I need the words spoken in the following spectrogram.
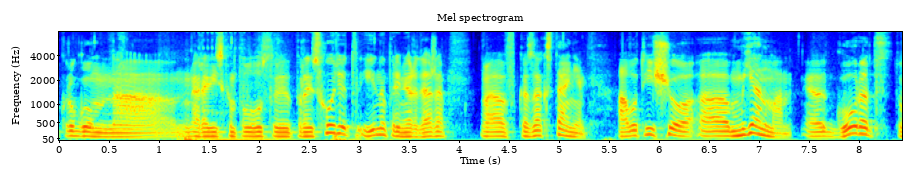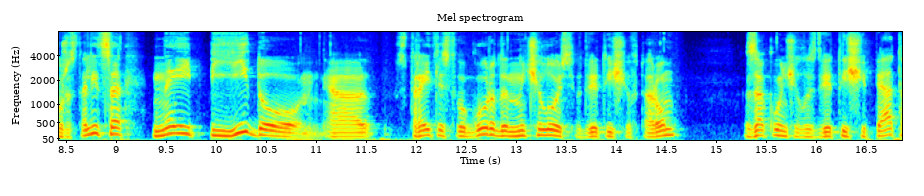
кругом на Аравийском полуострове происходят, и, например, даже а, в Казахстане. А вот еще а, Мьянма, э, город, тоже столица, Нейпиидо. Строительство города началось в 2002 закончилось в 2005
